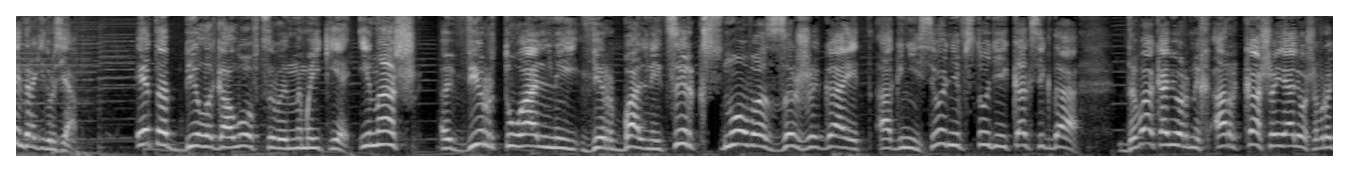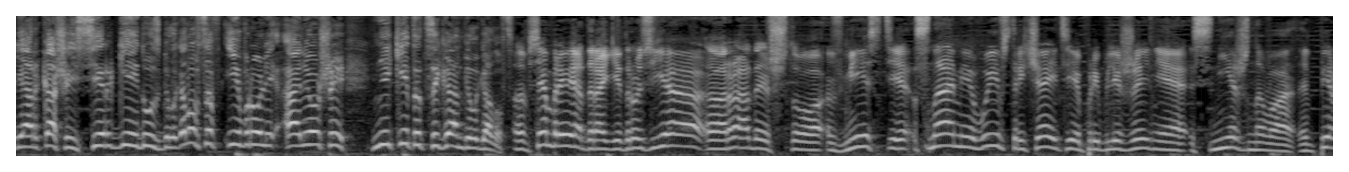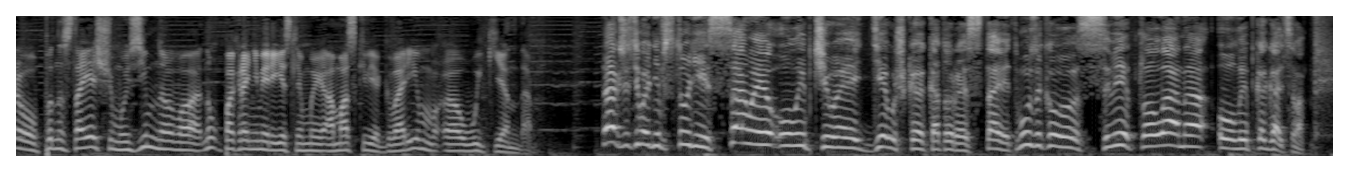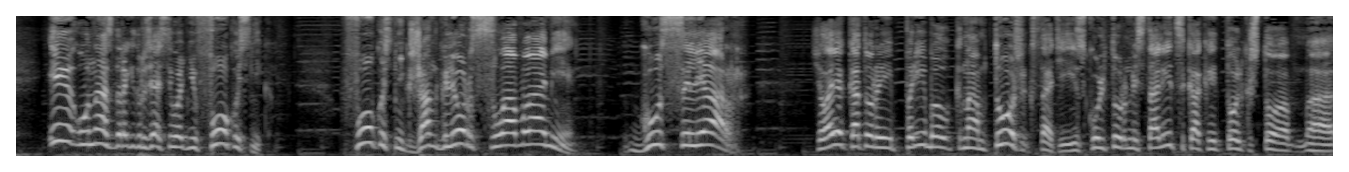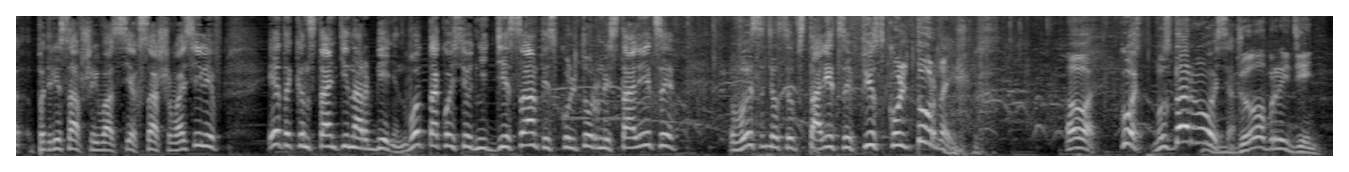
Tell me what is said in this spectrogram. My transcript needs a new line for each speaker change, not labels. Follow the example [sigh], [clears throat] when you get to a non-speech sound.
День, дорогие друзья! Это Белоголовцевы на маяке. И наш виртуальный вербальный цирк снова зажигает огни. Сегодня в студии, как всегда, два коверных Аркаша и Алеша. Вроде Аркаши Сергей Дуз Белоголовцев и в роли Алеши Никита Цыган Белоголовцев.
Всем привет, дорогие друзья! Э, Рады, что вместе с нами вы встречаете приближение снежного, э, первого по-настоящему зимнего, ну, по крайней мере, если мы о Москве говорим, э, уикенда.
Также сегодня в студии самая улыбчивая девушка, которая ставит музыку, Светлана Улыбка Гальцева. И у нас, дорогие друзья, сегодня фокусник. Фокусник, жонглер словами, гусляр. Человек, который прибыл к нам тоже, кстати, из культурной столицы, как и только что э, потрясавший вас всех Саша Васильев, это Константин Арбенин. Вот такой сегодня десант из культурной столицы высадился в столице физкультурной. Вот. Кость, ну здоровайся.
Добрый день.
